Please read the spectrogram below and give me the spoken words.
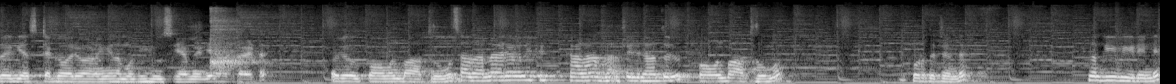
ഒരു ഗസ്റ്റ് ഒക്കെ വരുവാണെങ്കിൽ നമുക്ക് യൂസ് ചെയ്യാൻ വേണ്ടി മാത്രമായിട്ട് ഒരു കോമൺ ബാത്റൂം സാധാരണ കാര്യങ്ങളൊക്കെ കാണാൻ പക്ഷേ ഇതിനകത്തൊരു കോമൺ ബാത്റൂം കൊടുത്തിട്ടുണ്ട്. നമുക്ക് ഈ വീടിന്റെ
